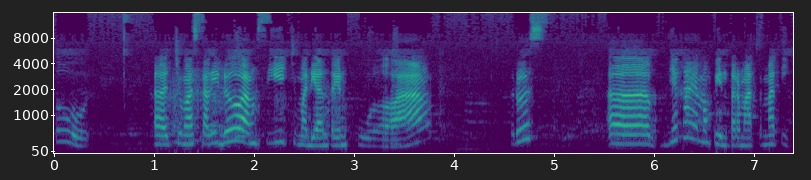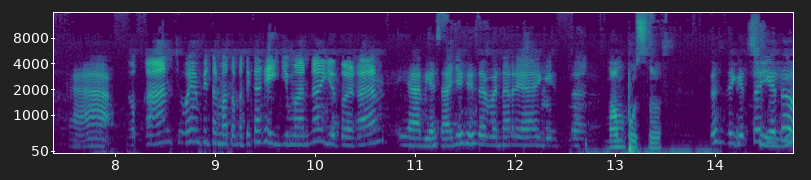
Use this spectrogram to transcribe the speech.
tuh eh, cuma sekali doang sih cuma dianterin pulang. Terus eh, dia kan emang pintar matematika. Tuh kan, cowok yang pintar matematika kayak gimana gitu ya kan? ya biasa aja sih sebenarnya gitu. Mampus lu. terus gitu dia tuh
